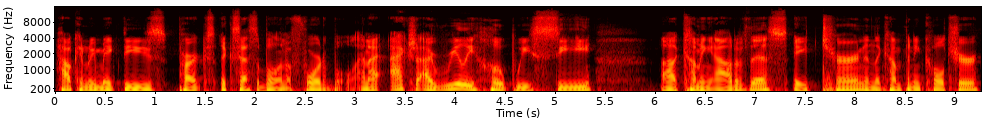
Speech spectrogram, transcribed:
how can we make these parks accessible and affordable. And I actually I really hope we see uh, coming out of this a turn in the company culture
